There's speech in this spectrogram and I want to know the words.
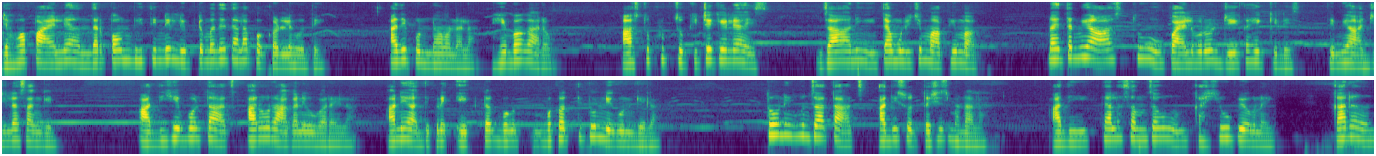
जेव्हा पायलने अंधार पाहून भीतीने लिफ्टमध्ये त्याला पकडले होते. आधी पुन्हा म्हणाला हे बघ आरव आज तू खूप चुकीचे केले आहेस. जा आणि त्या मुलीची माफी माग. नाहीतर मी आज तू पायलबरोबर जे काही केलेस ते मी आजीला सांगेन. आधी हे बोलताच आरव रागाने उभा राहिला आणि आधीकडे एकटक बघत बघत तिथून निघून गेला. तो निघून जाताच आधी स्वतःशीच म्हणाला आधी त्याला समजावून काही उपयोग नाही कारण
